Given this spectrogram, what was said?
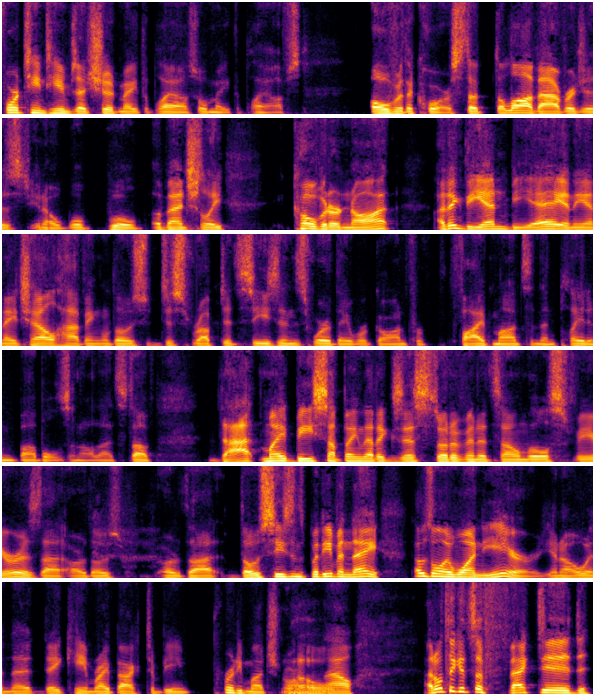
14 teams that should make the playoffs will make the playoffs over the course. The the law of averages, you know, will will eventually, COVID or not, I think the NBA and the NHL having those disrupted seasons where they were gone for five months and then played in bubbles and all that stuff, that might be something that exists sort of in its own little sphere. Is that are those or that those seasons? But even they, that was only one year, you know, and that they came right back to being pretty much normal. Well, now, I don't think it's affected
